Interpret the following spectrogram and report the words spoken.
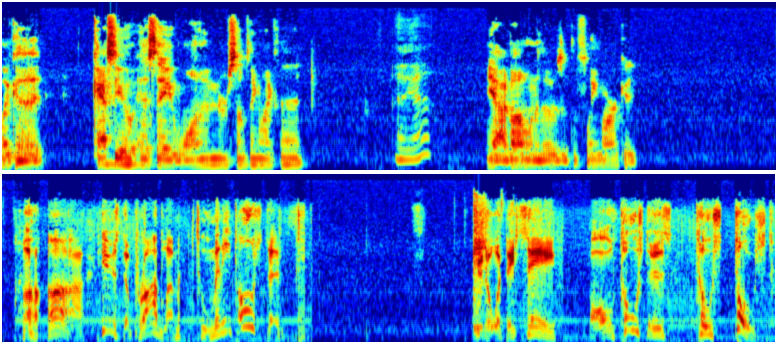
like a Casio SA1 or something like that. Oh, yeah? Yeah, I bought one of those at the flea market. Ha ha! Here's the problem too many toasters. You know what they say? All toasters toast toast.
